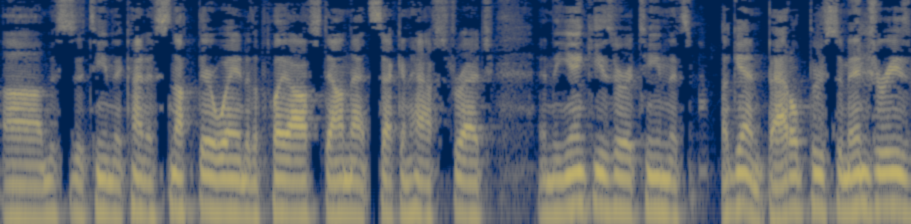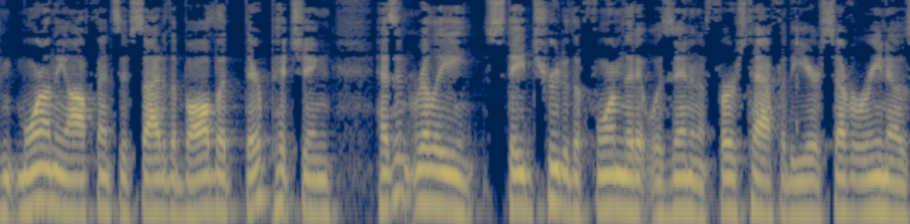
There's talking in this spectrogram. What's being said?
Um, this is a team that kind of snuck their way into the playoffs down that second half stretch. And the Yankees are a team that's, again, battled through some injuries, more on the offensive side of the ball, but their pitching hasn't really stayed true to the form that it was in in the first half of the year. Severino's,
